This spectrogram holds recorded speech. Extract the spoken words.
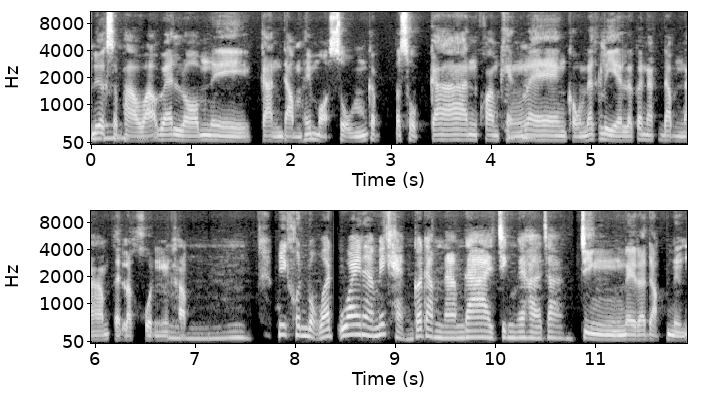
เลือกสภาวะแวดล้อมในการดำให้เหมาะสมกับประสบการณ์ ความแข็งแรงของนักเรียนแล้วก็นักดำน้ำแต่ละคนครับ มีคนบอกว่าว่ายน้ำไม่แข็งก็ดำน้ำได้จริงไหมคะอาจารย์ จริงในระดับหนึ่ง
